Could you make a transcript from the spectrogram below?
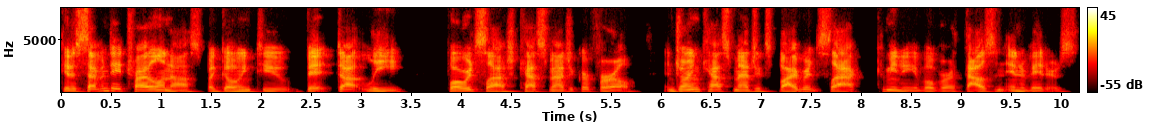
Get a seven day trial on us by going to bit.ly forward slash cast magic referral and join Cast Magic's vibrant Slack community of over a thousand innovators.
